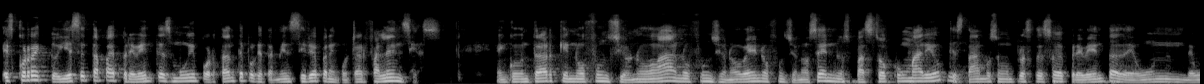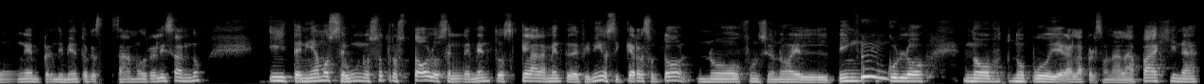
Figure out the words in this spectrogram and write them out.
Es correcto, y esa etapa de preventa es muy importante porque también sirve para encontrar falencias encontrar que no funcionó A, no funcionó B, no funcionó C. Nos pasó con Mario, que estábamos en un proceso de preventa de un, de un emprendimiento que estábamos realizando y teníamos, según nosotros, todos los elementos claramente definidos. ¿Y qué resultó? No funcionó el vínculo, no, no pudo llegar la persona a la página,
